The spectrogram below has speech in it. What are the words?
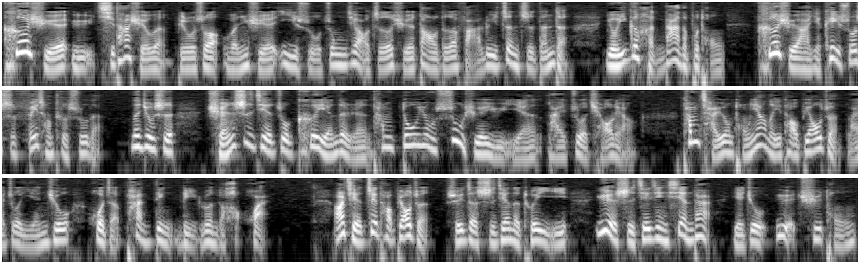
科学与其他学问，比如说文学、艺术、宗教、哲学、道德、法律、政治等等，有一个很大的不同。科学啊，也可以说是非常特殊的，那就是全世界做科研的人，他们都用数学语言来做桥梁，他们采用同样的一套标准来做研究或者判定理论的好坏，而且这套标准随着时间的推移，越是接近现代，也就越趋同。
